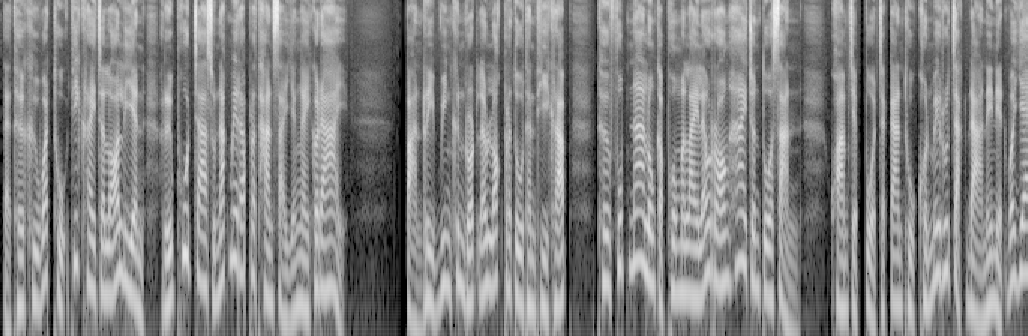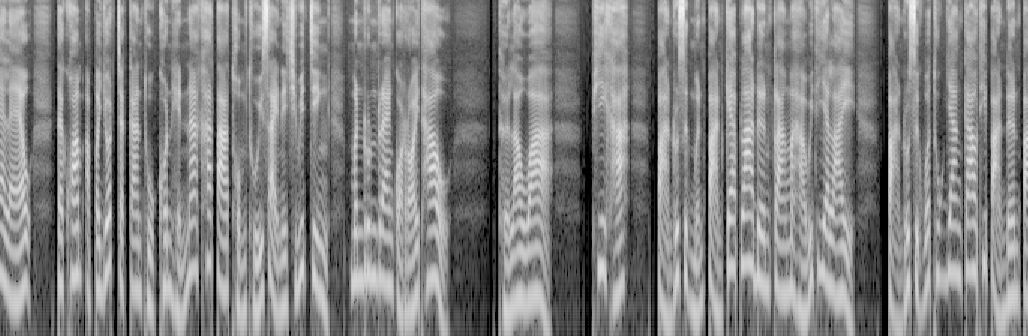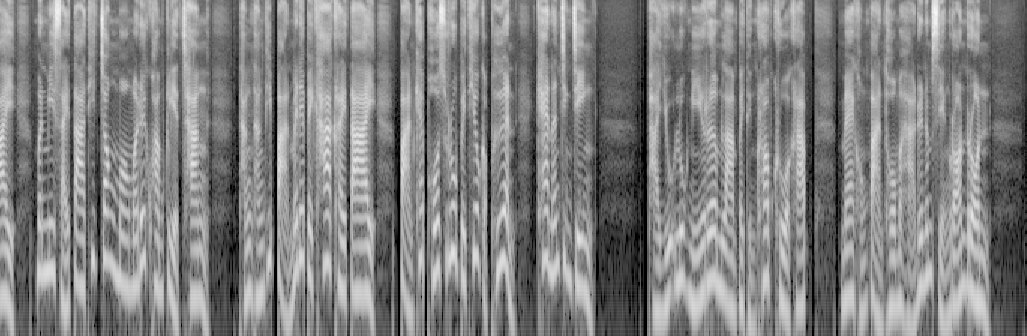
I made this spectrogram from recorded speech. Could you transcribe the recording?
แต่เธอคือวัตถุที่ใครจะล้อเลียน หรือพูดจาสุนัขไม่รับประทานใส่ยังไงก็ได้ป่านรีบวิ่งขึ้นรถแล้วล็อกประตูทันทีครับ เธอฟุบหน้าลงกับพวงมาลัยแล้วร้องไห้จนตัวสั่น ความเจ็บปวดจากการถูกคนไม่รู้จักด่าในเน็ตว่าแย่แล้ว แต่ความอัปยศจากการถูกคนเห็นหน้าค่าตาถมถุยใส่ในชีวิตจริง มันรุนแรงกว่าร้อยเท่า เธอเล่าว่า พี่คะ ป่านรู้สึกเหมือนป่านแก้ปล้าเดินกลางมหาวิทยาลัย ป่านรู้สึกว่าทุกย่างก้าวที่ป่านเดินไป มันมีสายตาที่จ้องมองมาด้วยความเกลียดชัง ทั้งๆทที่ป่านไม่ได้ไปฆ่าใครตาย ป่านแค่โพสต์รูปไปเที่ยวกับเพื่อน แค่นั้นจริง ๆ พายุลูกนี้เริ่มลามไปถึงครอบครัวครับ แม่ของป่านโทรมาหาด้วยน้ำเสียงร้อนรน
